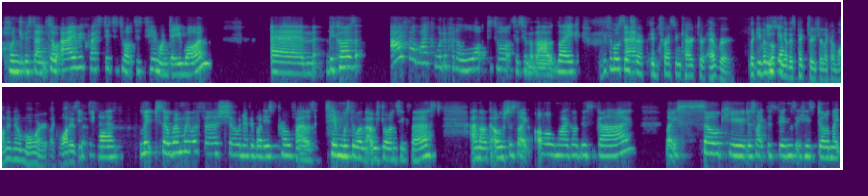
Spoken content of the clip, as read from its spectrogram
hundred percent. So I requested to talk to Tim on day one, um, because I felt like I would have had a lot to talk to Tim about. Like, He's the most Uh, inter- interesting character ever. Like even looking Yeah. at his pictures, you're like, I want to know more. Like, what is this? yeah. So when we were first showing everybody's profiles, Tim was the one that I was drawn to first, and like I was just like, oh my god, this guy. Like so cute, just like the things that he's done. Like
